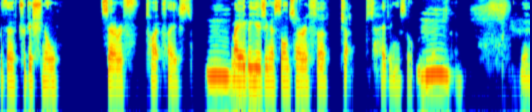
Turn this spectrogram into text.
with the traditional serif typeface. Mm. Maybe using a sans serif for chapter headings or. Mm. Yeah.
